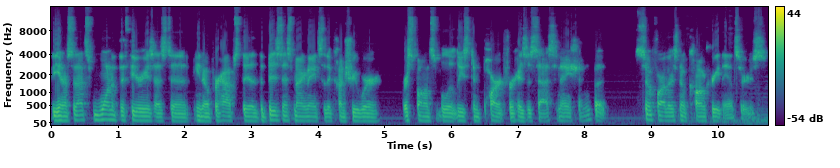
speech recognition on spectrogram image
you know, so that's one of the theories as to you know perhaps the the business magnates of the country were responsible at least in part for his assassination, but so far there's no concrete answers.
